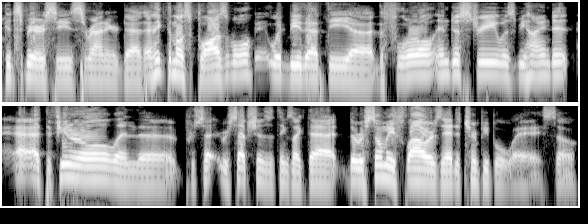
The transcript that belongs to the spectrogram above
conspiracies surrounding her death. I think the most plausible would be that the uh, the floral industry was behind it. At the funeral and the perce- receptions and things like that, there were so many flowers they had to turn people away. So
